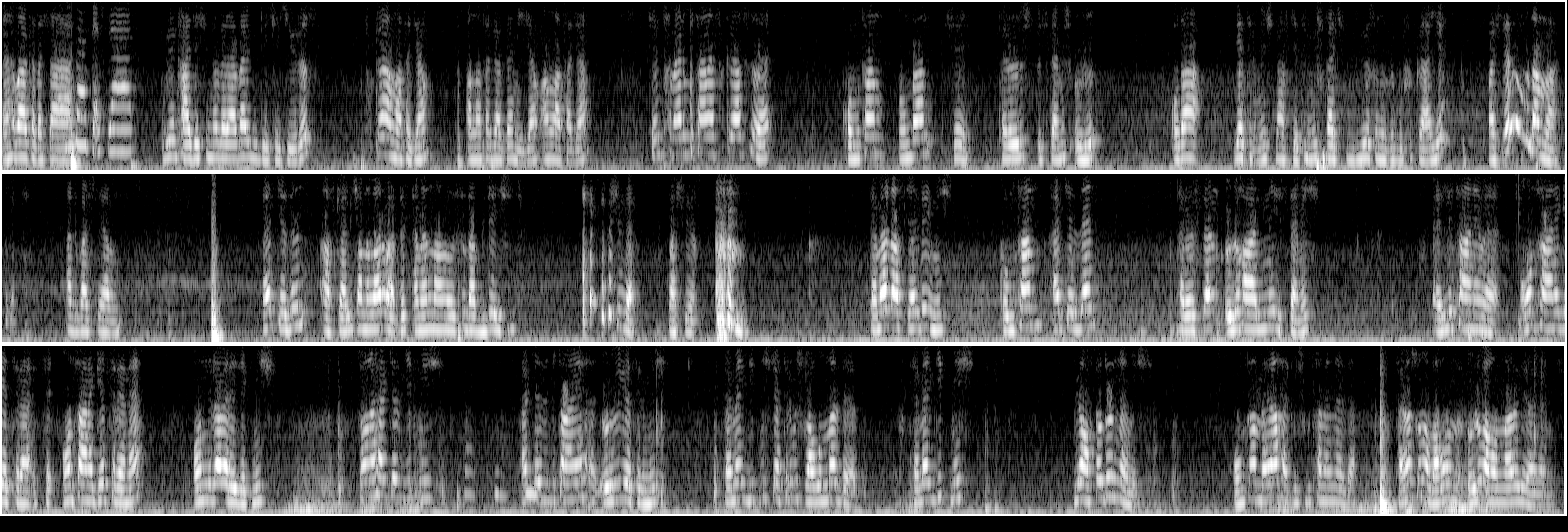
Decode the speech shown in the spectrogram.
Merhaba arkadaşlar. Merhaba arkadaşlar. Bugün kardeşimle beraber video çekiyoruz. Fıkra anlatacağım. Anlatacağız demeyeceğim, anlatacağım. Şimdi Tamer'in bir tane fıkrası var. Komutan ondan şey, terörist istemiş ölü. O da getirmiş, nasıl getirmiş belki siz biliyorsunuzdur bu fıkrayı. Başlayalım mı buradan mı? Evet. Hadi başlayalım. Herkesin askerlik anıları vardır. Temel'in anısı da bir değişik. Şimdi başlıyoruz. Temel askerdeymiş. Komutan herkesten teröristlerin ölü halini istemiş. 50 tane mi 10 tane getiren 10 tane getirene 10 lira verecekmiş. Sonra herkes gitmiş. Herkes bir tane ölü getirmiş. Temel gitmiş getirmiş vagonlar da. Temel gitmiş. Bir hafta dönmemiş. Komutan merak etmiş bu temel nerede? Temel sonra vagon, ölü vagonları diye gelmiş.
